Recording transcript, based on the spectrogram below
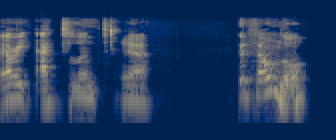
Very excellent. Yeah. Good film, though.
